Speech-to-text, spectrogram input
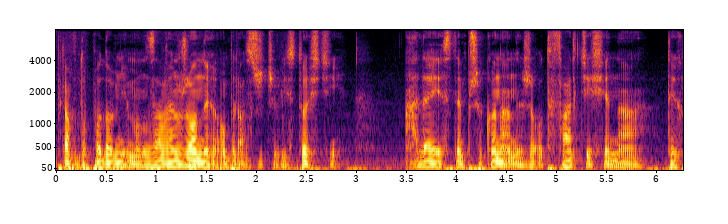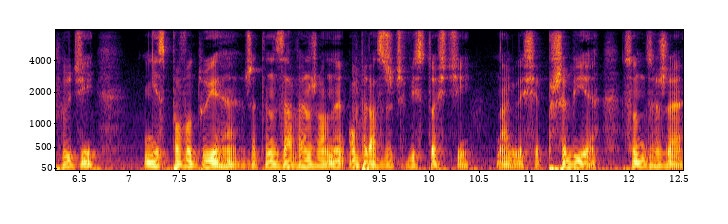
prawdopodobnie mam zawężony obraz rzeczywistości, ale jestem przekonany, że otwarcie się na tych ludzi nie spowoduje, że ten zawężony obraz rzeczywistości nagle się przebije. Sądzę, że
